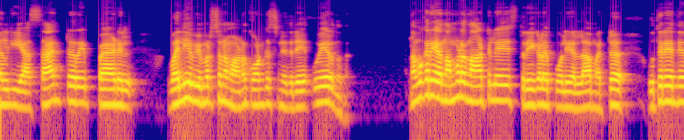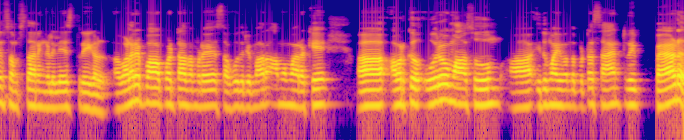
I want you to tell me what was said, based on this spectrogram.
നൽകിയ സാനിറ്ററി പാഡിൽ വലിയ വിമർശനമാണ് കോൺഗ്രസിനെതിരെ ഉയർന്നത് നമുക്കറിയാം നമ്മുടെ നാട്ടിലെ സ്ത്രീകളെ പോലെയല്ല മറ്റ് ഉത്തരേന്ത്യൻ സംസ്ഥാനങ്ങളിലെ സ്ത്രീകൾ. വളരെ പാവപ്പെട്ട നമ്മുടെ സഹോദരിമാർ അമ്മമാരൊക്കെ അവർക്ക് ഓരോ മാസവും ഇതുമായി ബന്ധപ്പെട്ട സാനിറ്ററി പാഡ്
